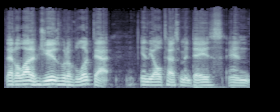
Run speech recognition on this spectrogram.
that a lot of Jews would have looked at in the Old Testament days and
